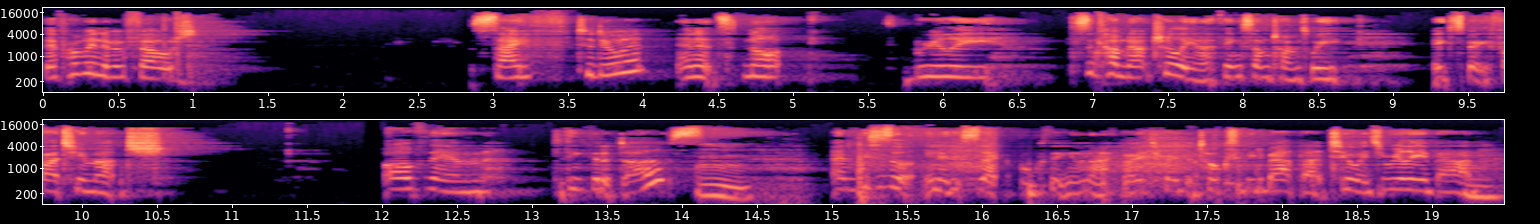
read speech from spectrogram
They've probably never felt safe to do it, and it's not really doesn't come naturally. And I think sometimes we expect far too much of them to think that it does. Mm. And this is a you know this is that book that you and I both read that talks a bit about that too. It's really about mm.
